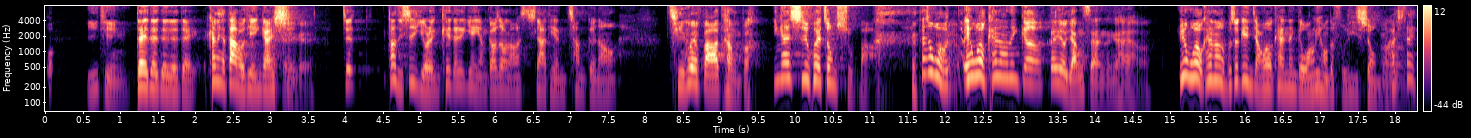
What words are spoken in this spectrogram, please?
我怡婷，对对对对对，看那个大头贴应该是 OK，OK 到底是有人可以在这个艳阳高照，然后夏天唱歌，然后情会发烫吧？应该是会中暑吧？但是我哎、我有看到那个，但有阳伞应该还好。因为我有看到，我不是跟你讲，我有看那个王力宏的福利秀嘛，嗯他就在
